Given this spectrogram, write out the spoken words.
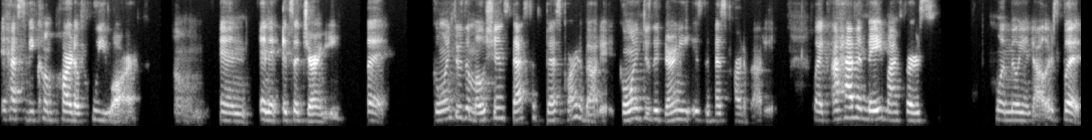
It has to become part of who you are. Um, and and it, it's a journey. But going through the motions, that's the best part about it. Going through the journey is the best part about it. Like I haven't made my first $1 million, but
